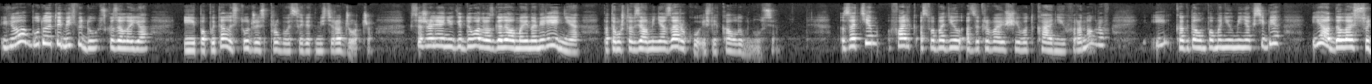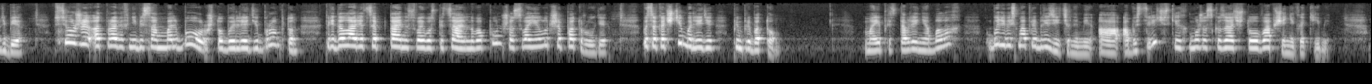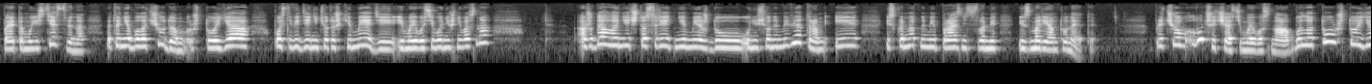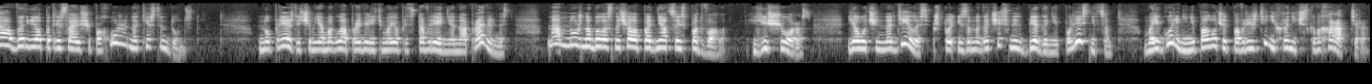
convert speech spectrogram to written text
«Я буду это иметь в виду», – сказала я, и попыталась тут же испробовать совет мистера Джорджа. К сожалению, Гедеон разгадал мои намерения, потому что взял меня за руку и слегка улыбнулся. Затем Фальк освободил от закрывающей его ткани фонограф, и, когда он поманил меня к себе, я отдалась судьбе, все же отправив небесам мольбу, чтобы леди Бромптон передала рецепт тайны своего специального пунша своей лучшей подруге, высокочтимой леди Пимплебатом. Мои представления о балах были весьма приблизительными, а об истерических можно сказать, что вообще никакими. Поэтому, естественно, это не было чудом, что я после видения тетушки Меди и моего сегодняшнего сна ожидала нечто среднее между унесенными ветром и искрометными празднествами из Марии Антуанетты. Причем лучшей частью моего сна было то, что я выглядела потрясающе похоже на Кирстен Дунст. Но прежде чем я могла проверить мое представление на правильность, нам нужно было сначала подняться из подвала. Еще раз. Я очень надеялась, что из-за многочисленных беганий по лестницам мои голени не получат повреждений хронического характера.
